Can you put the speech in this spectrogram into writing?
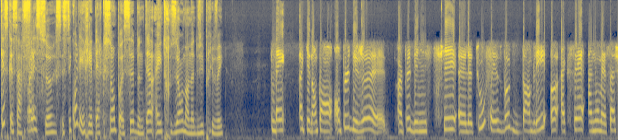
qu'est-ce que ça fait, Ouais. ça? C'est quoi les répercussions possibles d'une telle intrusion dans notre vie privée? Ben, OK, donc on, on peut déjà euh, un peu démystifier euh, le tout. Facebook, d'emblée, a accès à nos messages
